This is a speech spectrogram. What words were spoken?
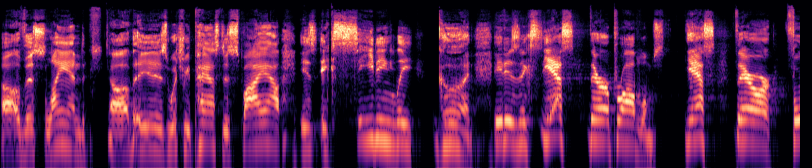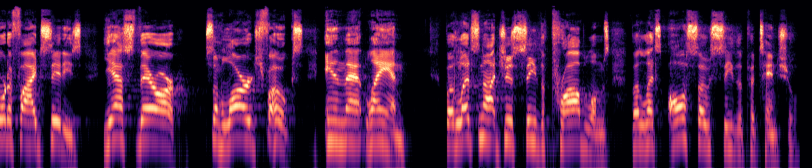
uh, this land uh, is which we passed to spy out is exceedingly good. It is, yes, there are problems. Yes, there are fortified cities. Yes, there are some large folks in that land. But let's not just see the problems, but let's also see the potential.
